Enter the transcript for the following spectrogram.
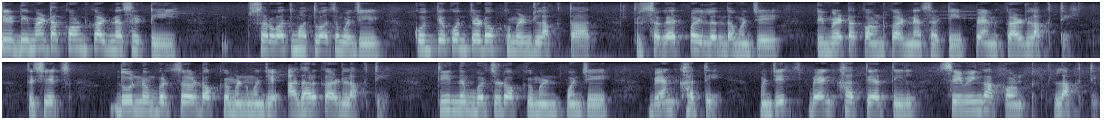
ते डीमॅट अकाउंट काढण्यासाठी सर्वात महत्त्वाचं म्हणजे कोणते कोणते डॉक्युमेंट लागतात? तर सगळ्यात पहिल्यांदा म्हणजे डीमॅट अकाउंट काढण्यासाठी पॅन कार्ड लागते. तसेच दोन नंबरचं डॉक्युमेंट म्हणजे आधार कार्ड लागते. तीन नंबरचं डॉक्युमेंट म्हणजे बँक खाते. म्हणजेच बँक खात्यातील सेविंग अकाउंट लागते.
